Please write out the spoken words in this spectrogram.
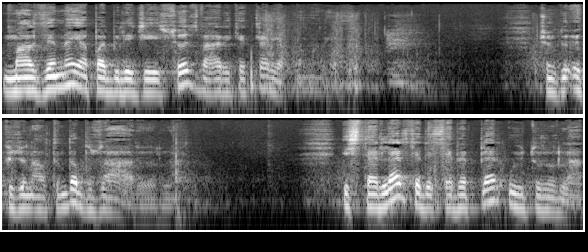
malzeme yapabileceği söz ve hareketler yapmamalıyız. Çünkü öküzün altında buzağı arıyorlar. İsterlerse de sebepler uydururlar.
